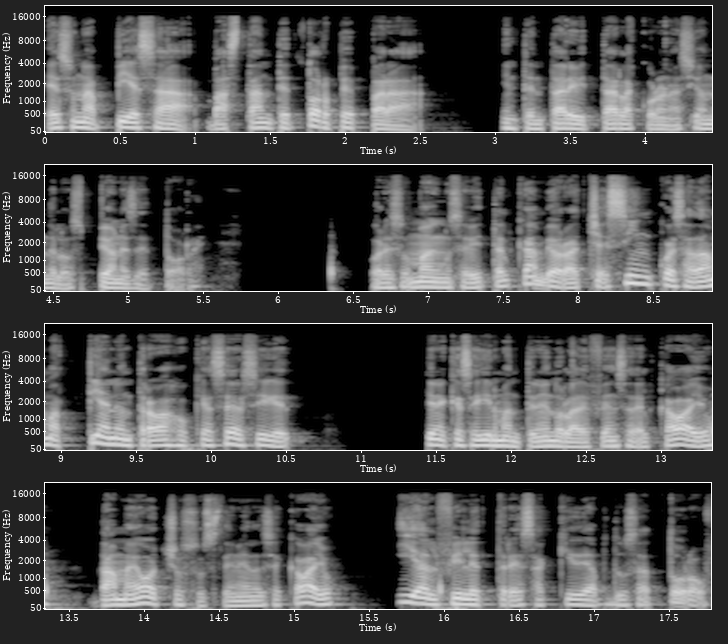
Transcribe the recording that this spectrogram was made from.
es una pieza bastante torpe para intentar evitar la coronación de los peones de torre. Por eso Magnus evita el cambio. Ahora H5, esa dama tiene un trabajo que hacer. Sigue, tiene que seguir manteniendo la defensa del caballo. Dama E8 sosteniendo ese caballo. Y alfil E3 aquí de Abdusatorov.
